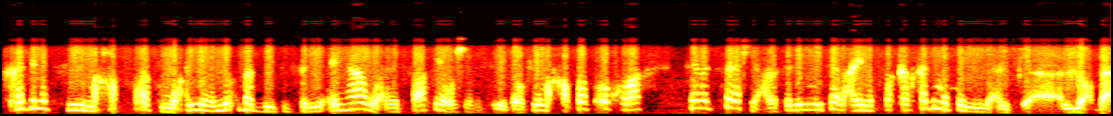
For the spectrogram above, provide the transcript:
خدمت في محطات معينة اللعبه بتسريعها وإنصافها وشفافيتها وفي محطات أخرى كانت فاشلة. على سبيل المثال عين الصقر خدمت اللعبة.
